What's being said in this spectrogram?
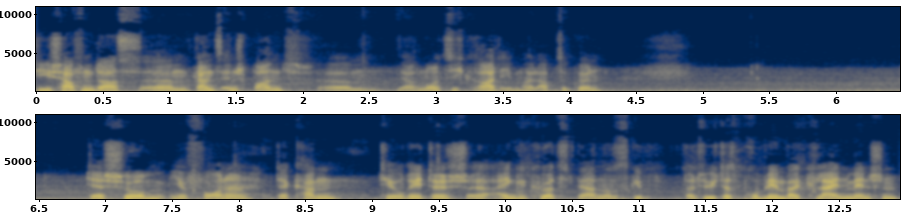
die schaffen das ähm, ganz entspannt ähm, ja, 90 Grad eben halt abzukönnen. Der Schirm hier vorne, der kann theoretisch äh, eingekürzt werden. Also es gibt natürlich das Problem bei kleinen Menschen,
